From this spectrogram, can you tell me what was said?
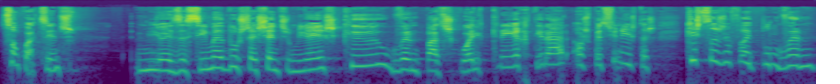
são 400 milhões acima dos 600 milhões que o governo de Passos Coelho queria retirar aos pensionistas. Que isto seja feito por um governo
